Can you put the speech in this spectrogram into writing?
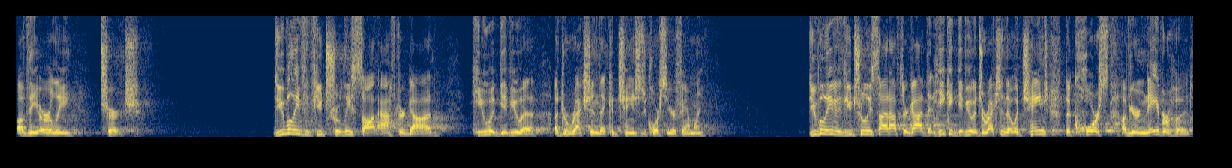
of the early church. Do you believe if you truly sought after God, He would give you a, a direction that could change the course of your family? Do you believe if you truly sought after God that He could give you a direction that would change the course of your neighborhood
